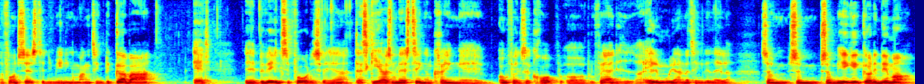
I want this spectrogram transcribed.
at få en selvstændig mening om mange ting. Det gør bare, at øh, bevægelse får det sværere. Der sker også en masse ting omkring øh, opfattelse af krop og blodfærdighed og alle mulige andre ting i den alder, som, som, som ikke gør det nemmere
